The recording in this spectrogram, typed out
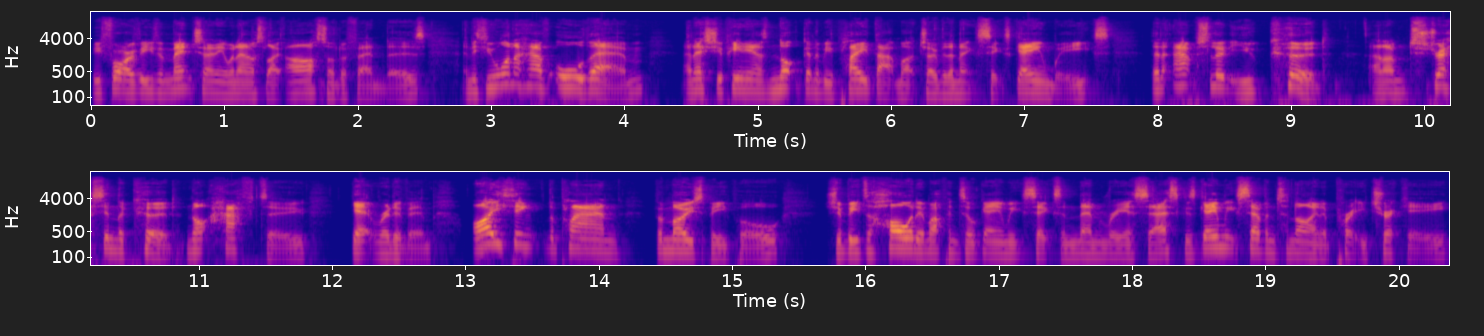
before I've even mentioned anyone else like Arsenal defenders. And if you want to have all them, and is not going to be played that much over the next six game weeks, then absolutely you could, and I'm stressing the could, not have to, get rid of him. I think the plan for most people should be to hold him up until game week six and then reassess because game week seven to nine are pretty tricky.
